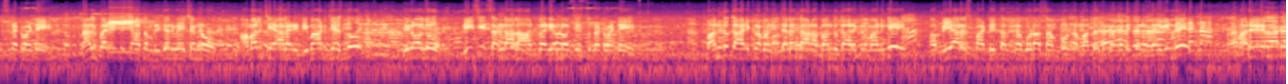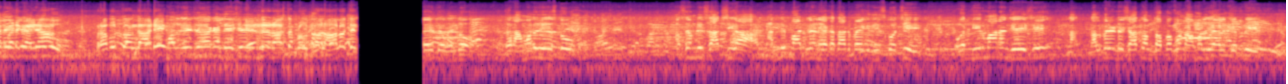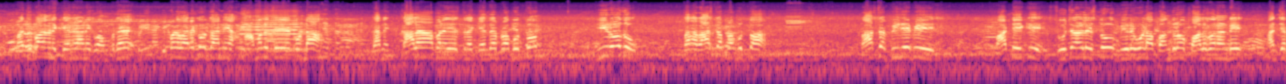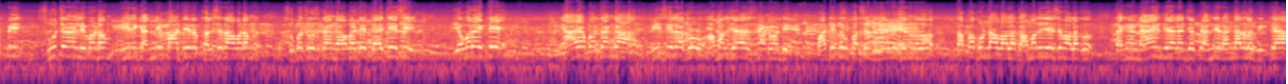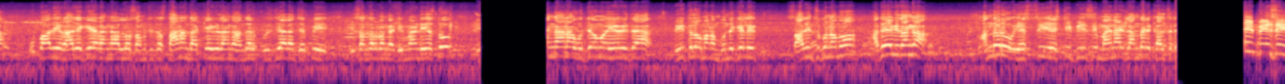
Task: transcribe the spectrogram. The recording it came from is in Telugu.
దక్కాల్సినటువంటి నలభై రెండు శాతం రిజర్వేషన్ను అమలు చేయాలని డిమాండ్ చేస్తూ ఈరోజు బీసీ సంఘాల ఆధ్వర్యంలో చేస్తున్నటువంటి బంద్ కార్యక్రమానికి తెలంగాణ బంద్ కార్యక్రమానికి బీఆర్ఎస్ పార్టీ తరఫున కూడా సంపూర్ణ మద్దతు ప్రకటించడం జరిగింది. మరే ఇప్పటికైనా ప్రభుత్వం కానీ కేంద్ర రాష్ట్ర ప్రభుత్వాలు ఆలోచన ఉందో దాన్ని అమలు చేస్తూ అసెంబ్లీ సాక్షిగా అన్ని పార్టీలను ఏకతాటిపైకి తీసుకొచ్చి ఒక తీర్మానం చేసి నలభై రెండు శాతం తప్పకుండా అమలు చేయాలని చెప్పి ప్రతిపాదన కేంద్రానికి పంపితే ఇప్పటి వరకు దాన్ని అమలు చేయకుండా దాన్ని కాలయాపన చేస్తున్న కేంద్ర ప్రభుత్వం ఈరోజు తన రాష్ట్ర ప్రభుత్వ రాష్ట్ర బీజేపీ పార్టీకి సూచనలు ఇస్తూ మీరు కూడా బంద్లో పాల్గొనండి అని చెప్పి సూచనలు ఇవ్వడం దీనికి అన్ని పార్టీలు కలిసి రావడం శుభసూచకం కాబట్టి దయచేసి ఎవరైతే న్యాయబద్ధంగా బీసీలకు అమలు చేయాల్సినటువంటి ఫార్టీ టూ పర్సెంట్ రిజర్వేషన్ ఉన్నదో తప్పకుండా వాళ్ళకు అమలు చేసి వాళ్ళకు తగిన న్యాయం చేయాలని చెప్పి అన్ని రంగాలలో విద్య ఉపాధి రాజకీయ రంగాల్లో సముచిత స్థానం దక్కే విధంగా అందరూ కృషి చేయాలని చెప్పి ఈ సందర్భంగా డిమాండ్ చేస్తూ తెలంగాణ ఉద్యమం ఏ విధ రీతిలో మనం ముందుకెళ్ళి సాధించుకున్నామో అదే విధంగా అందరూ ఎస్సీ ఎస్టీ బీసీ మైనార్టీలు అందరూ కలిసి బీసీ!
